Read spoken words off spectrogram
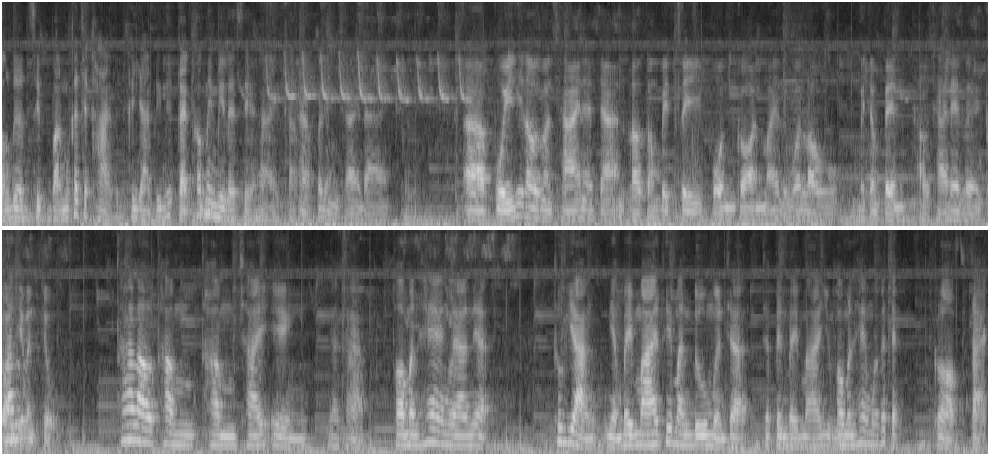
2 เดือน 10 วันมันก็จะขายเป็นขยายไปนิดแต่ก็ไม่มีอะไรเสียหายครับครับก็ยังใช้ได้อ่าปุ๋ยที่เรามาใช้เนี่ยอาจารย์เราต้องไปตีป่นก่อนไหมหรือว่าเราไม่จำเป็นเอาใช้ได้เลยก่อนครับที่มันจุ ถ้าเราทำทำใช้เองนะคครัรับบพอมันแห้งแล้วเนี่ยทุกอย่างอย่างใบไม้ที่มันดูเหมือนจะจะเป็นใบไม้อยู่อืมพอมันแห้งมันก็จะ กรอบแตก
